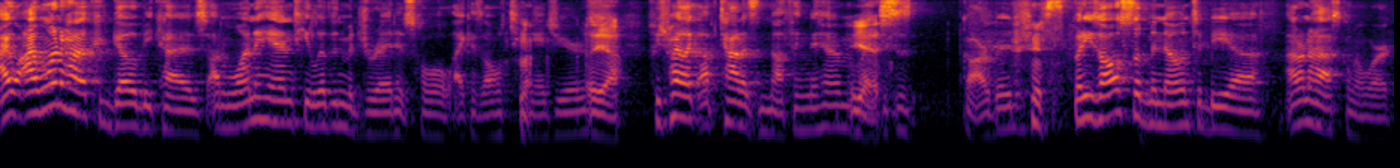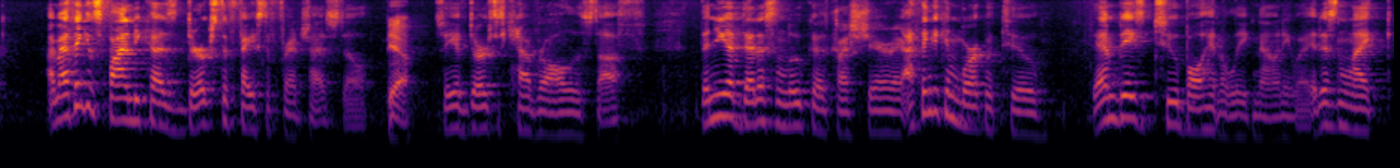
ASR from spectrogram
I, I wonder how it could go because on one hand he lived in Madrid his whole like his whole teenage years. Yeah. so he's probably like Uptown is nothing to him. Like, Yes. this is garbage. but he's also been known to be a. I don't know how that's gonna work. I mean, I think it's fine because Dirk's the face of the franchise still. Yeah. So you have Dirk to cover all of the stuff. Then you have Dennis and Luka kind of sharing. I think it can work with two. The NBA's a two ball handle league now anyway. It isn't like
